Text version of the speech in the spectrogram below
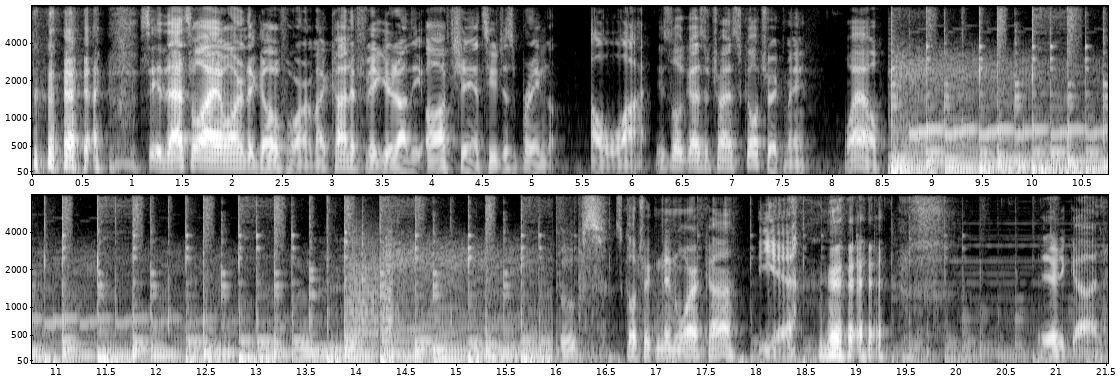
See, that's why I wanted to go for him. I kind of figured on the off chance he would just bring a lot. These little guys are trying to skull trick me. Wow. Oops. Skull tricking didn't work, huh? Yeah. there to God.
